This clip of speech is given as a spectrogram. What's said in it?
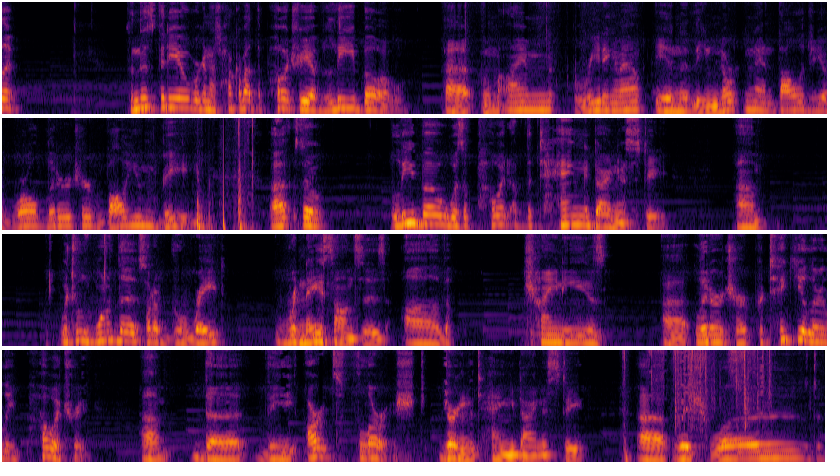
Hello. So in this video, we're going to talk about the poetry of Li Bo, uh, whom I'm reading about in the Norton Anthology of World Literature, Volume B. Uh, so Li Bo was a poet of the Tang Dynasty, um, which was one of the sort of great renaissances of Chinese uh, literature, particularly poetry. Um, the the arts flourished during the Tang Dynasty, uh, which was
